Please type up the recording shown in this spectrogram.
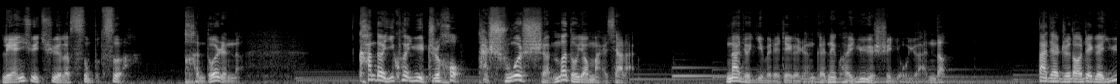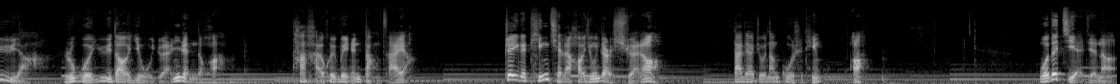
连续去了四五次啊，很多人呢看到一块玉之后，他说什么都要买下来。那就意味着这个人跟那块玉是有缘的。大家知道这个玉呀，如果遇到有缘人的话，他还会为人挡灾呀。这个听起来好像有点悬啊，大家就当故事听啊。我的姐姐呢，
